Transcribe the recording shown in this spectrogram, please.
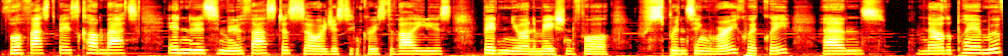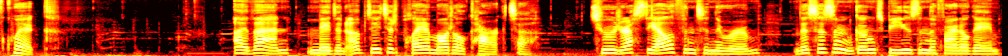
for fast-paced combat, it needed to move faster, so I just increased the values, made a new animation for sprinting very quickly, and now the player move quick. I then made an updated player model character. To address the elephant in the room, this isn't going to be used in the final game,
